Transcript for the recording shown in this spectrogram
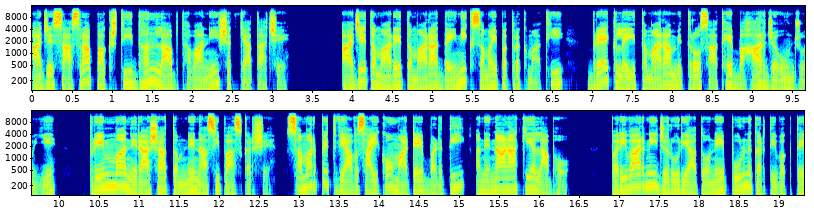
આજે સાસરા પક્ષથી ધન લાભ થવાની શક્યતા છે. આજે તમારે તમારા દૈનિક સમયપત્રકમાંથી બ્રેક લઈ તમારા મિત્રો સાથે બહાર જવું જોઈએ. પ્રેમમાં નિરાશા તમને નાસીપાસ કરશે. સમર્પિત વ્યાવસાયિકો માટે બઢતી અને નાણાકીય લાભો. પરિવારની જરૂરિયાતોને પૂર્ણ કરતી વખતે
